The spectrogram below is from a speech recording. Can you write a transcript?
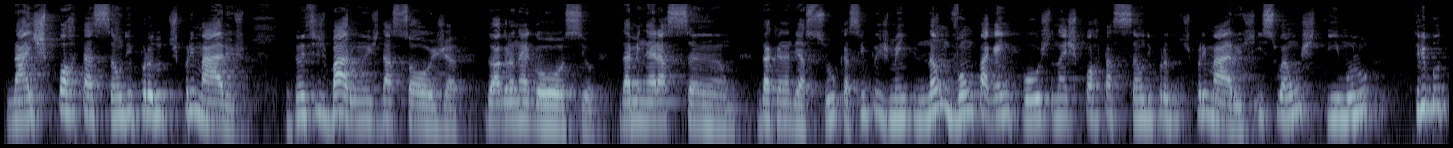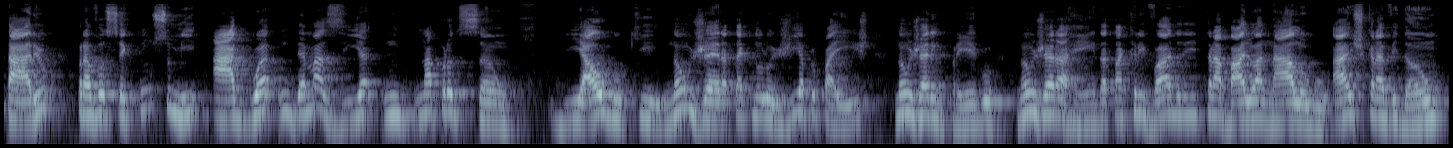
na exportação de produtos primários. Então, esses barões da soja, do agronegócio, da mineração, da cana-de-açúcar, simplesmente não vão pagar imposto na exportação de produtos primários. Isso é um estímulo tributário para você consumir água em demasia na produção de algo que não gera tecnologia para o país, não gera emprego, não gera renda, está crivado de trabalho análogo à escravidão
